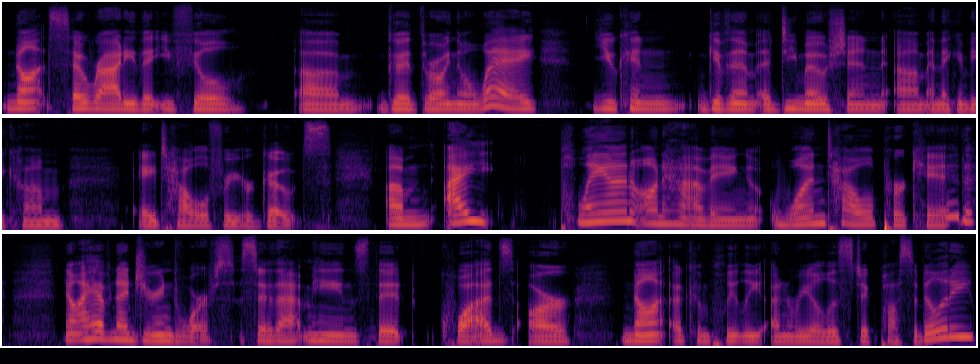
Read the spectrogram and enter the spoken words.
not so ratty that you feel um, good throwing them away, you can give them a demotion um, and they can become a towel for your goats. Um, I plan on having one towel per kid. Now, I have Nigerian dwarfs, so that means that quads are not a completely unrealistic possibility.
